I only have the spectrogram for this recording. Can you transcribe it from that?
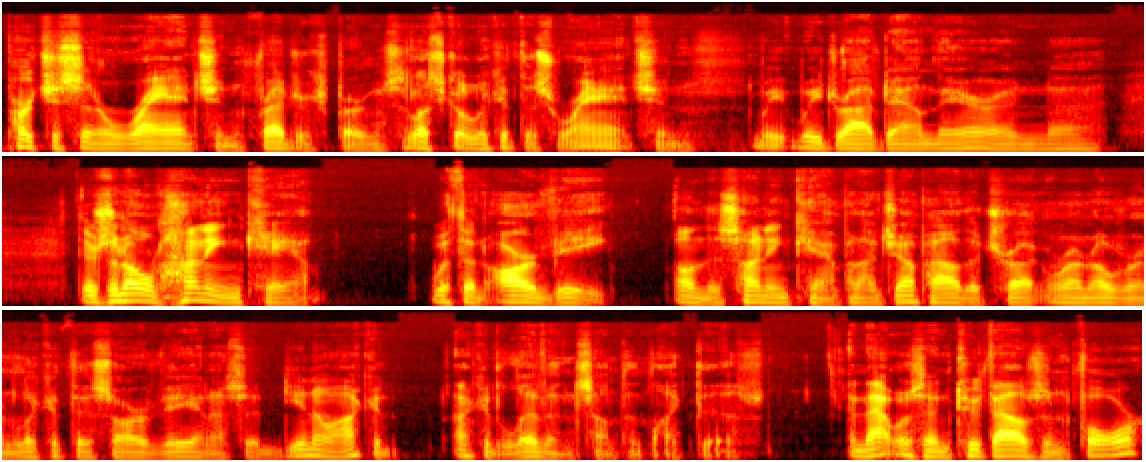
purchasing a ranch in Fredericksburg, and said, "Let's go look at this ranch." And we we drive down there, and uh, there's an old hunting camp with an RV on this hunting camp, and I jump out of the truck and run over and look at this RV, and I said, "You know, I could I could live in something like this." And that was in 2004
